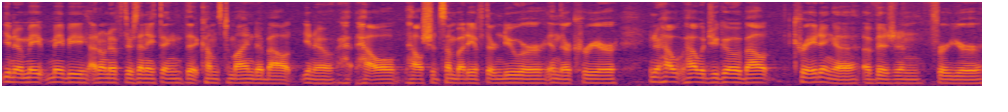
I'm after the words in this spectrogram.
you know, may, maybe I don't know if there's anything that comes to mind about, you know, how how should somebody, if they're newer in their career, you know, how how would you go about creating a, a vision for your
